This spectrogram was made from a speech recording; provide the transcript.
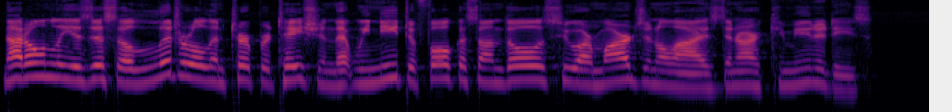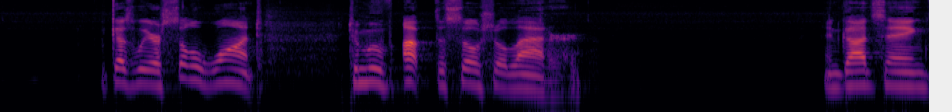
Not only is this a literal interpretation that we need to focus on those who are marginalized in our communities because we are so want to move up the social ladder. And God's saying,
